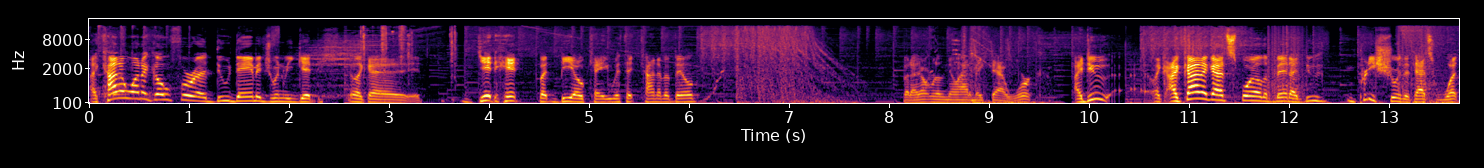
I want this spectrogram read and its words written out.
I kind of want to go for a do damage when we get like a get hit but be okay with it kind of a build. But I don't really know how to make that work. I do like I kind of got spoiled a bit. I do I'm pretty sure that that's what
